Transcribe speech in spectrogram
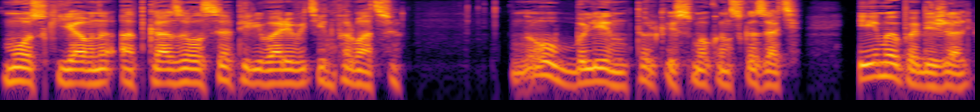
Мозг явно отказывался переваривать информацию. Ну, блин, только и смог он сказать. И мы побежали.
